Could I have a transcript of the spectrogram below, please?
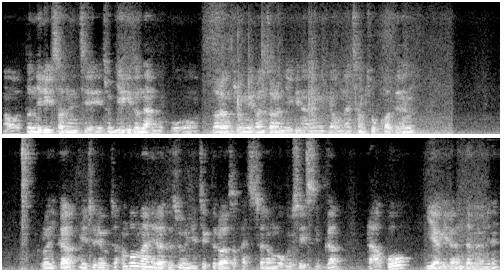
어, 어떤 일이 있었는지 좀 얘기도 나누고 너랑 좀 이런저런 얘기 나누는 게 오늘 참 좋거든. 그러니까 일주일에 한 번만이라도 좀 일찍 들어와서 같이 저녁 먹을 수 있을까? 라고 이야기를 한다면은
